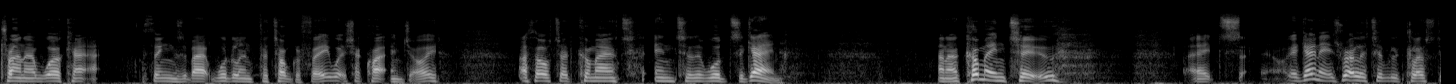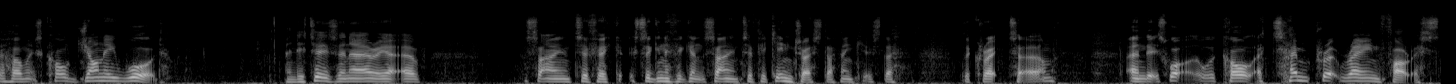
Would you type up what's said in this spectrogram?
trying to work out things about woodland photography, which I quite enjoyed, I thought I'd come out into the woods again. And I come into it's again, it's relatively close to home. It's called Johnny Wood, and it is an area of scientific, significant scientific interest, I think is the, the correct term. And it's what we call a temperate rainforest.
